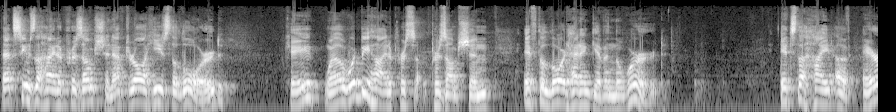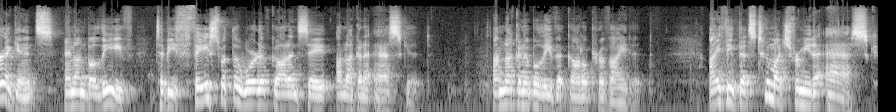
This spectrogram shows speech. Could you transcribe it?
That seems the height of presumption. After all, he's the Lord. Okay, well, it would be height of presumption if the Lord hadn't given the word. It's the height of arrogance and unbelief to be faced with the word of God and say, I'm not going to ask it. I'm not going to believe that God will provide it. I think that's too much for me to ask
